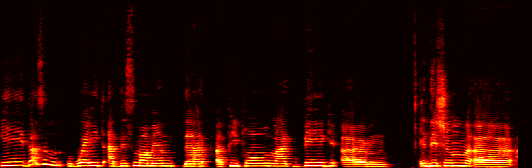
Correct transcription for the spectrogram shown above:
he doesn't wait at this moment that uh, people like big um, edition uh,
